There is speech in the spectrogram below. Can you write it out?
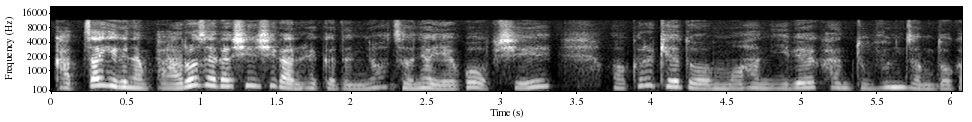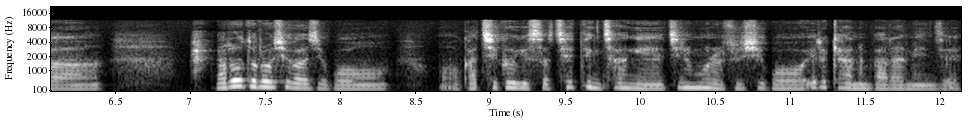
갑자기 그냥 바로 제가 실시간을 했거든요. 전혀 예고 없이. 어, 그렇게 해도 뭐 한 200, 한 두 분 정도가 바로 들어오셔가지고 어, 같이 거기서 채팅창에 질문을 주시고 이렇게 하는 바람에 이제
